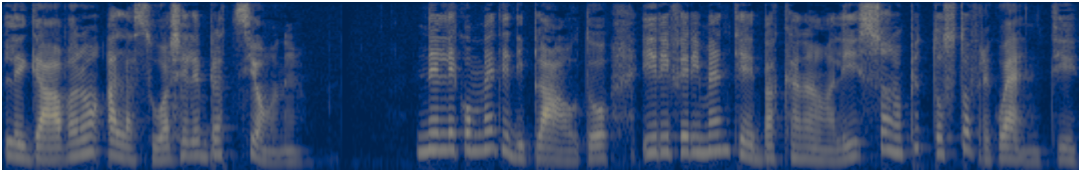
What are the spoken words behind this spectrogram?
legavano alla sua celebrazione. Nelle commedie di Plauto i riferimenti ai baccanali sono piuttosto frequenti.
